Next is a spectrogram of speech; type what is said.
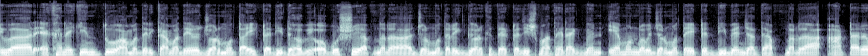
এবার এখানে কিন্তু আমাদেরকে আমাদের জন্ম তারিখটা দিতে হবে। অবশ্যই আপনারা জন্ম তারিখ দেওয়ার ক্ষেত্রে একটা জিনিস মাথায় রাখবেন, এমনভাবে জন্ম তারিখটা দিবেন যাতে আপনারা আঠারো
